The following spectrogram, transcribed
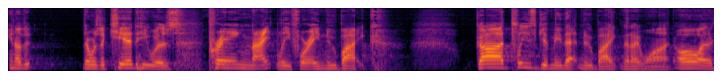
you know, the, there was a kid, he was praying nightly for a new bike. God, please give me that new bike that I want. Oh, I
